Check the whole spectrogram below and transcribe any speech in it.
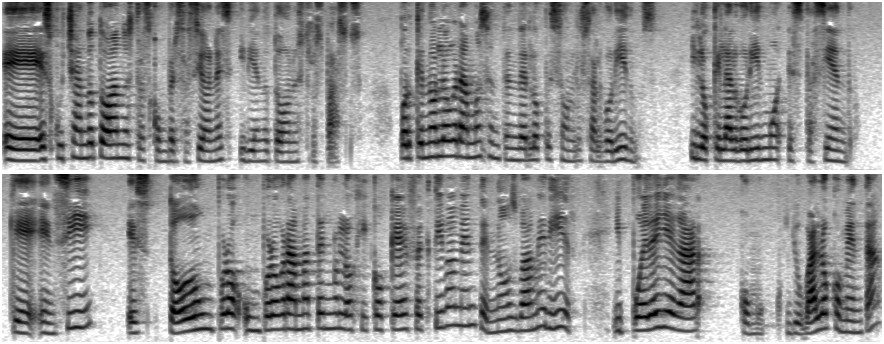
eh, escuchando todas nuestras conversaciones y viendo todos nuestros pasos, porque no logramos entender lo que son los algoritmos y lo que el algoritmo está haciendo, que en sí es todo un, programa tecnológico que efectivamente nos va a medir y puede llegar, como Yuval lo comenta,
